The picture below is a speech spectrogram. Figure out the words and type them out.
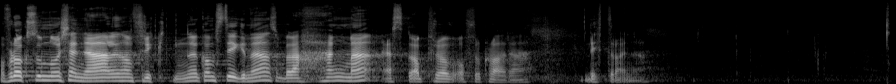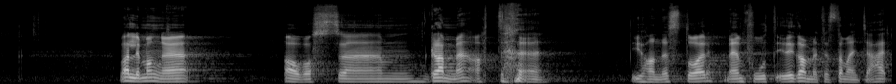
Og For dere som nå kjenner liksom frykten kom stigende, så bare heng med. Jeg skal prøve å forklare litt. Veldig mange av oss eh, glemmer at Johannes står med en fot i Det gamle testamentet her.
